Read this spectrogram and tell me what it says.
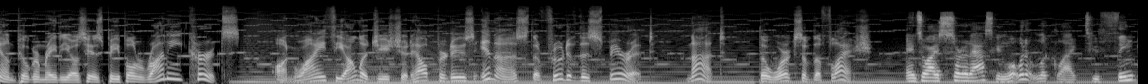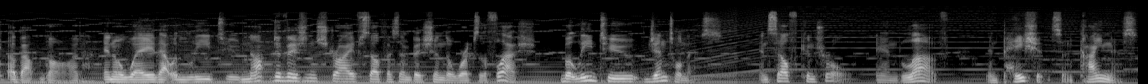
on Pilgrim Radio's His People, Ronni Kurtz on why theology should help produce in us the fruit of the Spirit, not the works of the flesh. And so I started asking, what would it look like to think about God in a way that would lead to not division, strife, selfish ambition, the works of the flesh, but lead to gentleness and self control and love and patience and kindness?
